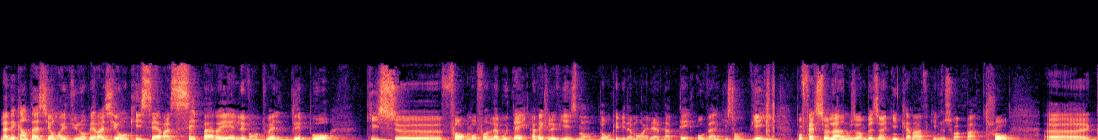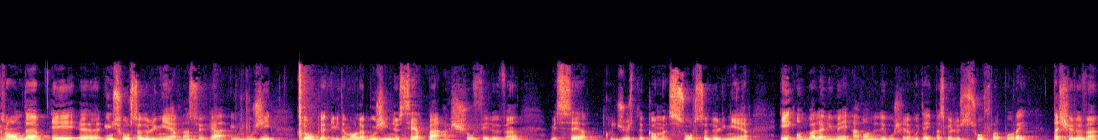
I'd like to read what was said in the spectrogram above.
La décantation est une opération qui sert à séparer l'éventuel dépôt qui se forme au fond de la bouteille avec le vieillissement. Donc, évidemment, elle est adaptée aux vins qui sont vieillis. Pour faire cela, nous avons besoin d'une carafe qui ne soit pas trop euh, grande et euh, une source de lumière. Dans ce cas, une bougie. Donc, évidemment, la bougie ne sert pas à chauffer le vin, mais sert juste comme source de lumière. Et on doit l'allumer avant de déboucher la bouteille parce que le soufre pourrait tacher le vin.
